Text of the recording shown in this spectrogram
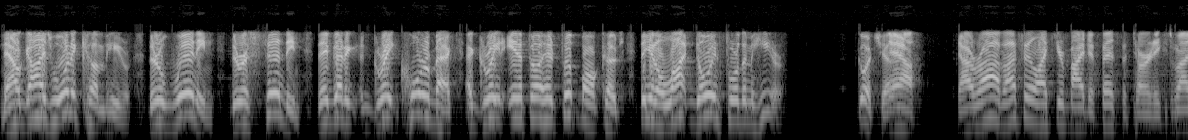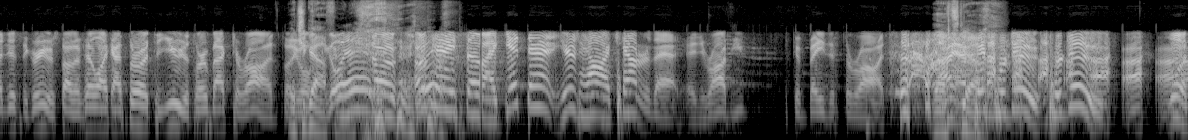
Now guys want to come here. They're winning. They're ascending. They've got a, a great quarterback, a great NFL head football coach. They got a lot going for them here. Go ahead, Chuck. Yeah. Now, Rob, I feel like you're my defense attorney because when I disagree with something, I feel like I throw it to you to throw back to Ron. So What you want- got for me? So, okay, so I get that. Here's how I counter that. And Rob, you convey this to Ron. Let's I, go. I said Purdue. Purdue. Look,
